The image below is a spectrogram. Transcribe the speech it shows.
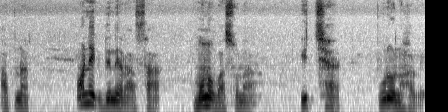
আপনার অনেক দিনের আশা, মনোবাসনা, ইচ্ছা পূরণ হবে।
